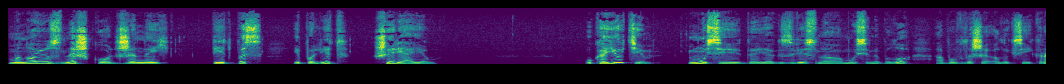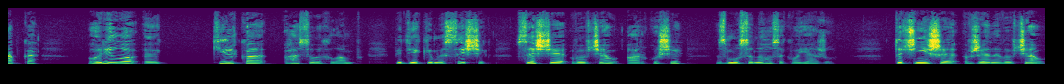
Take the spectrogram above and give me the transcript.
мною знешкоджений підпис і політ Ширяєв. У каюті Мусі, де, як звісно, мусі не було, а був лише Олексій Крапка, горіло е, кілька гасових ламп, під якими сищик все ще вивчав аркуші змусеного саквояжу. Точніше, вже не вивчав,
